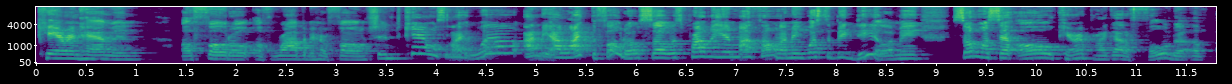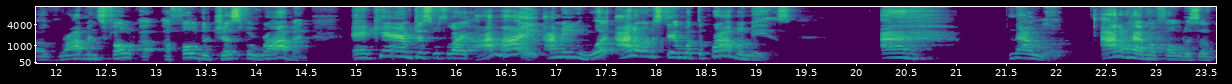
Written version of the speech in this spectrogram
Karen having a photo of Robyn in her phone. And Karen was like, Well, I mean, I like the photo, so it's probably in my phone. I mean, what's the big deal? I mean, someone said, Oh, Karen probably got a folder of, of Robyn's photo, a, a folder just for Robyn. And Karen just was like, I might. I mean, what? I don't understand what the problem is. Ah, now look, I don't have no folders of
